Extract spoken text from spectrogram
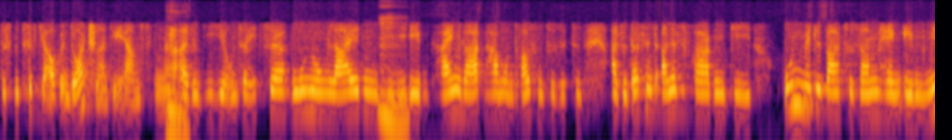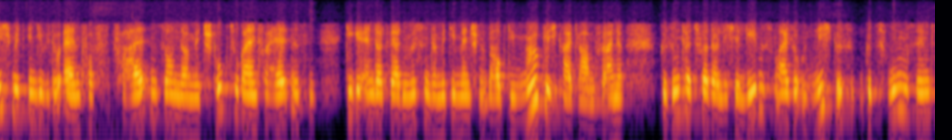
das betrifft ja auch in Deutschland die Ärmsten. Ne? Mhm. Also die hier unter Hitzewohnungen leiden, die mhm. eben keinen Garten haben, um draußen zu sitzen. Also das sind alles Fragen, die unmittelbar zusammenhängen, eben nicht mit individuellem Verhalten, sondern mit strukturellen Verhältnissen, die geändert werden müssen, damit die Menschen überhaupt die Möglichkeit haben für eine gesundheitsförderliche Lebensweise und nicht gezwungen sind,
